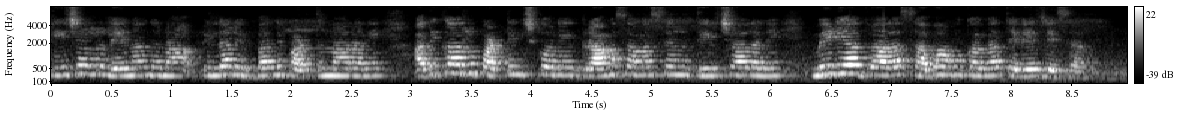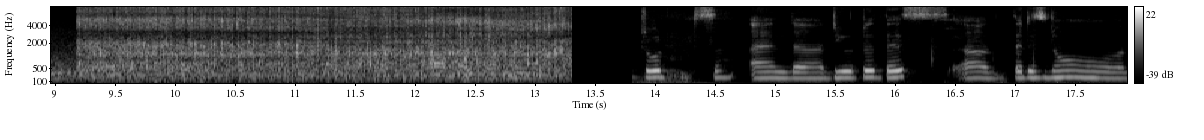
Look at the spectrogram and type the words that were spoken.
టీచర్లు లేనందున పిల్లలు ఇబ్బంది పడుతున్నారని అధికారులు పట్టించుకొని గ్రామ సమస్యలను తీర్చాలని మీడియా ద్వారా సభాముఖంగా తెలియజేశారు. Roads and uh, due to this uh, there is no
